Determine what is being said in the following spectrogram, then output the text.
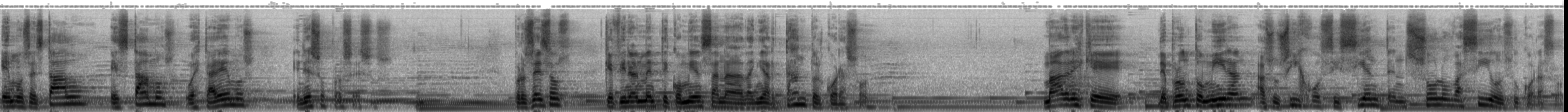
hemos estado, estamos o estaremos en esos procesos. Procesos que finalmente comienzan a dañar tanto el corazón. Madres que de pronto miran a sus hijos y sienten solo vacío en su corazón.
